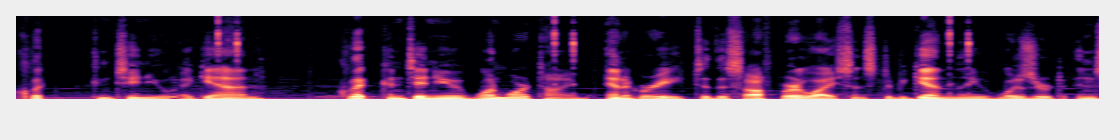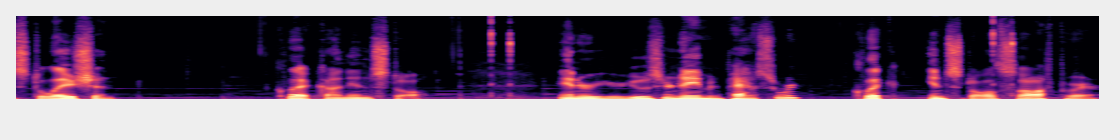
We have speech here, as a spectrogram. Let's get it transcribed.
click Continue again, click Continue one more time, and agree to the software license to begin the Wizard installation. Click on Install. Enter your username and password, click Install Software.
